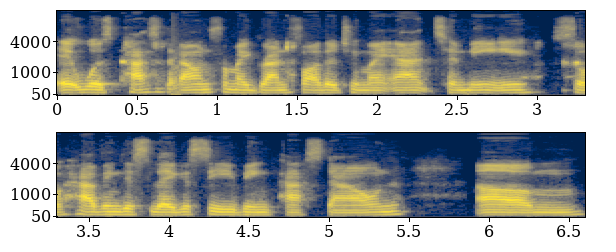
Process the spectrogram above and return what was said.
it was passed down from my grandfather to my aunt to me. So having this legacy being passed down, um,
